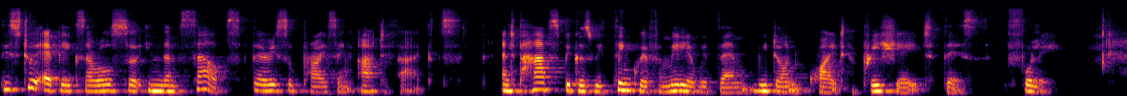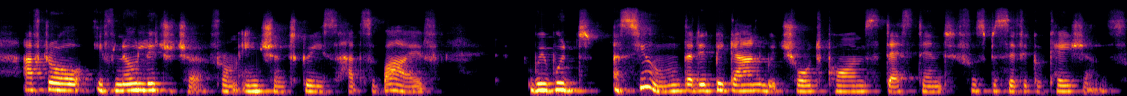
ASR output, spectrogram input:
these two epics are also in themselves very surprising artifacts. And perhaps because we think we're familiar with them, we don't quite appreciate this fully. After all, if no literature from ancient Greece had survived, we would assume that it began with short poems destined for specific occasions,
